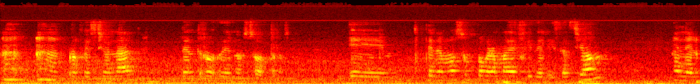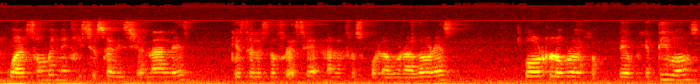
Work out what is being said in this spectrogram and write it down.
profesional dentro de nosotros. Eh, tenemos un programa de fidelización en el cual son beneficios adicionales que se les ofrece a nuestros colaboradores por logro de, objetivos,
